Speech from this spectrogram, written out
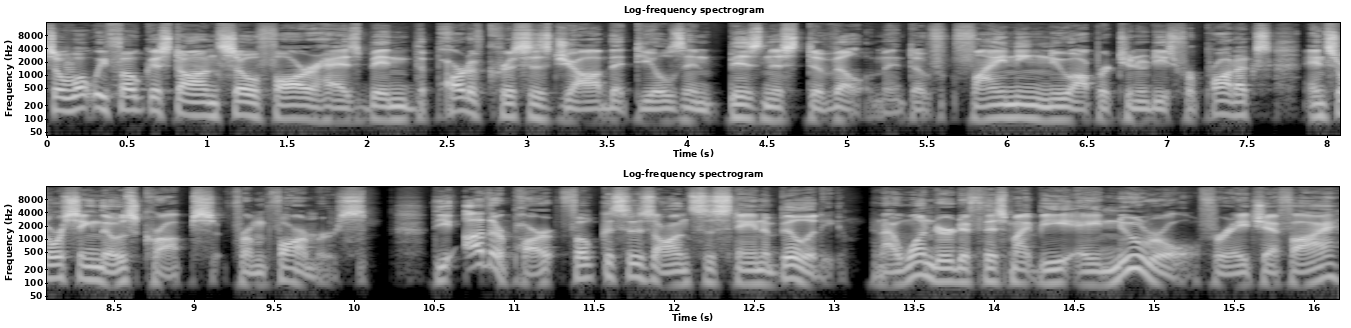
So, what we focused on so far has been the part of Chris's job that deals in business development, of finding new opportunities for products and sourcing those crops from farmers. The other part focuses on sustainability, and I wondered if this might be a new role for HFI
